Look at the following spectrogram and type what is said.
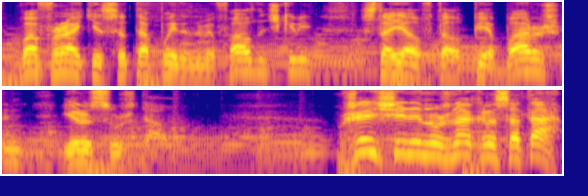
во фраке с отопыренными фалдочками, стоял в толпе барышень и рассуждал. В женщине нужна красота,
